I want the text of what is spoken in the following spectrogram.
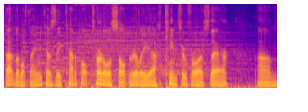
that little thing because the catapult turtle assault really uh, came through for us there. Um,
